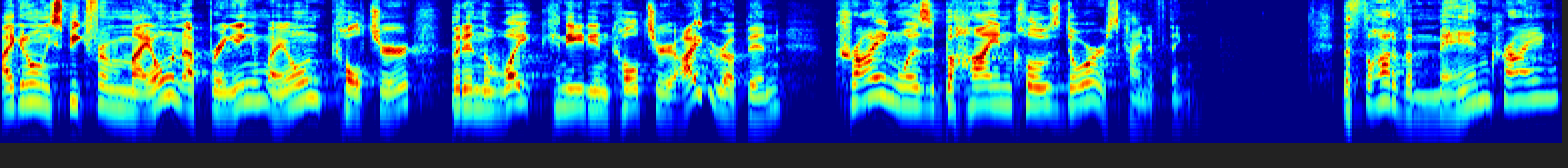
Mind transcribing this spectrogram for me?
I can only speak from my own upbringing, my own culture, but in the white Canadian culture I grew up in, Crying was behind closed doors kind of thing. The thought of a man crying,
